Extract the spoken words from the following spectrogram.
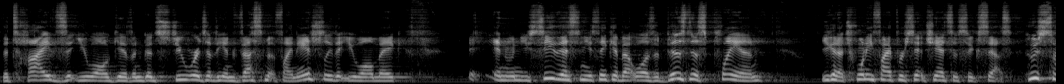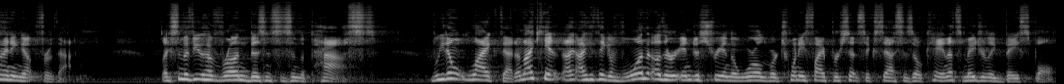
the tithes that you all give and good stewards of the investment financially that you all make. And when you see this and you think about, well, as a business plan, you got a 25% chance of success. Who's signing up for that? Like some of you have run businesses in the past. We don't like that. And I can't, I, I can think of one other industry in the world where 25% success is okay, and that's Major League Baseball.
